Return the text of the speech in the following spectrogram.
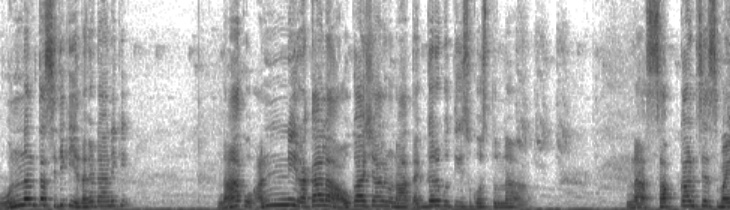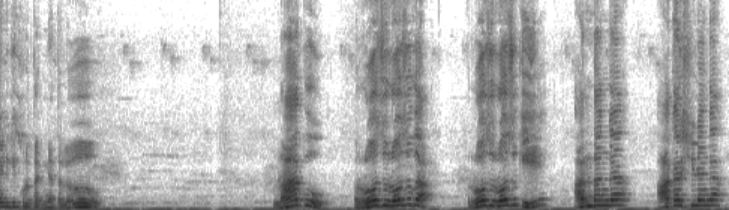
ఉన్నంత స్థితికి ఎదగటానికి నాకు అన్ని రకాల అవకాశాలను నా దగ్గరకు తీసుకొస్తున్న నా సబ్ కాన్షియస్ మైండ్కి కృతజ్ఞతలు. నాకు రోజు రోజుగా రోజు రోజుకి అందంగా ఆకర్షణీయంగా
